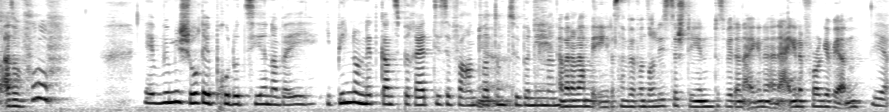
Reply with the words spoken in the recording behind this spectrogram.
also, puh. Ja, ich will mich schon reproduzieren, aber ich, ich bin noch nicht ganz bereit, diese Verantwortung Ja. zu übernehmen. Aber dann haben wir eh, das haben wir auf unserer Liste stehen, das wird eine eigene, eine eigene Folge werden. ja.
